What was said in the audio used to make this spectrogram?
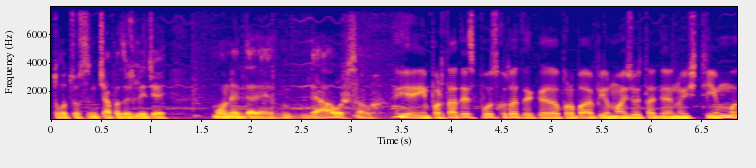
toți o să înceapă să-și lege monede de, de aur sau... E important de spus, cu toate că probabil majoritatea de noi știm, uh,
